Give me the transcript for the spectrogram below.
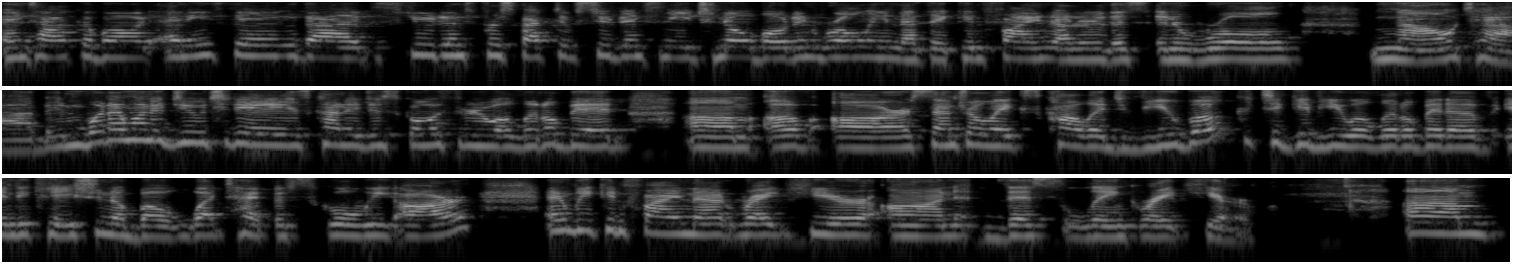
and talk about anything that students, prospective students need to know about enrolling that they can find under this Enroll Now tab. And what I want to do today is kind of just go through a little bit um, of our Central Lakes College view book to give you a little bit of indication about what type of school we are. And we can find that right here on this link right here. Um,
